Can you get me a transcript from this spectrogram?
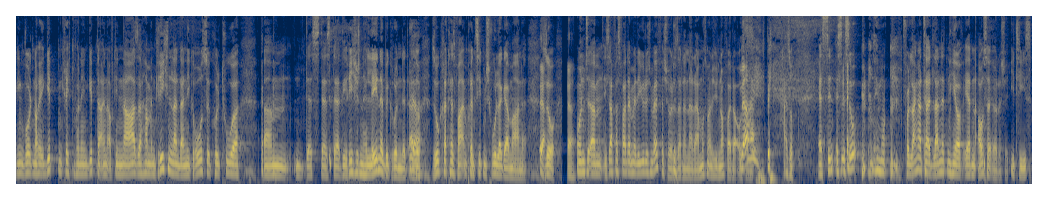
ging, wollten nach Ägypten, kriegten von den Ägyptern einen auf die Nase, haben in Griechenland dann die große Kultur ähm, des, des, der, die griechischen Hellene begründet. Also Ja. Sokrates war im Prinzip ein schwuler Germane. Ja. So. Ja. Und ähm, ich sag, was war denn mit der jüdischen Weltverschwörung? Da sagt er, na, da muss man natürlich noch weiter aus. Nein. Also, es, sind, es ist so, vor langer Zeit landeten hier auf Erden Außerirdische, ETs,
